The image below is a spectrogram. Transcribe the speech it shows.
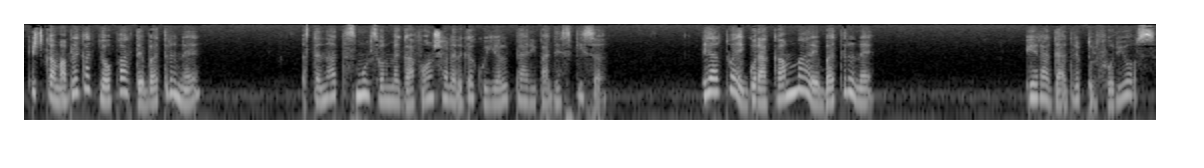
Ești cam a plecat pe o parte, bătrâne?" Stenat smulse un megafon și alergă cu el pe aripa deschisă. Iar tu ai gura cam mare, bătrâne!" Era de-a dreptul furios.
